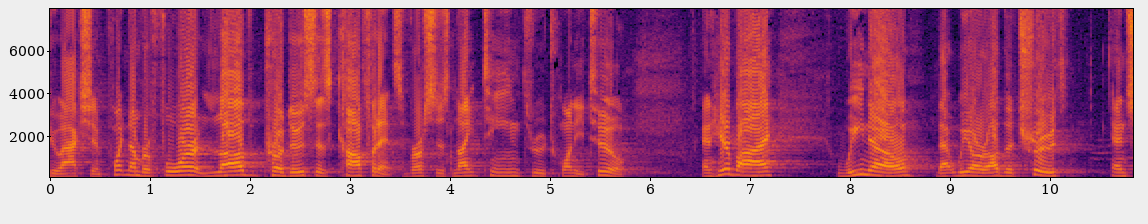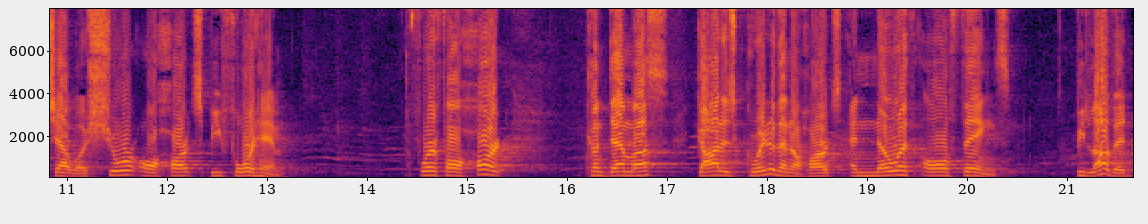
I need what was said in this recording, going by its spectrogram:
to action. Point number four love produces confidence, verses 19 through 22. And hereby we know that we are of the truth and shall assure our hearts before him. For if our heart condemn us, God is greater than our hearts and knoweth all things. Beloved,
